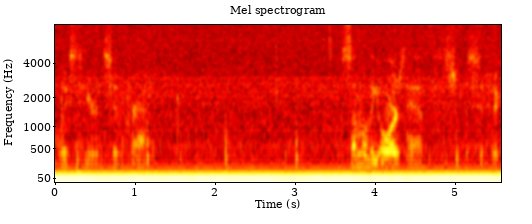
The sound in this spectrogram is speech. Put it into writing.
At least here in Civcraft. Some of the ores have specific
